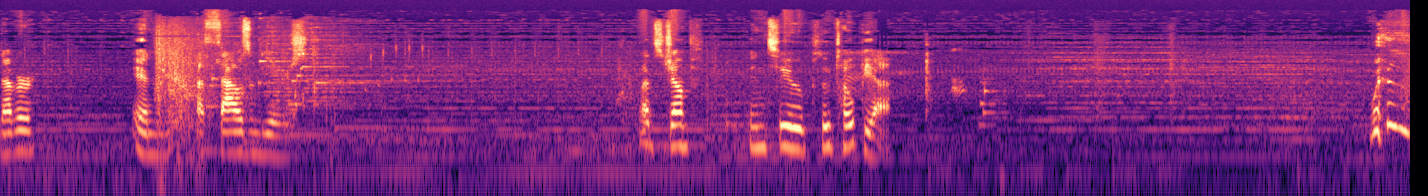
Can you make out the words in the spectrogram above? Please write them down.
Never in a thousand years. Let's jump into Plutopia. Woohoo!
